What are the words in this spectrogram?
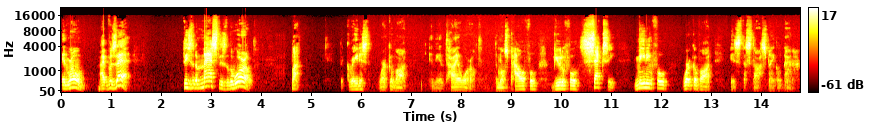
in Rome. I was there. These are the masters of the world. But the greatest work of art in the entire world, the most powerful, beautiful, sexy, meaningful work of art is the Star Spangled Banner.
